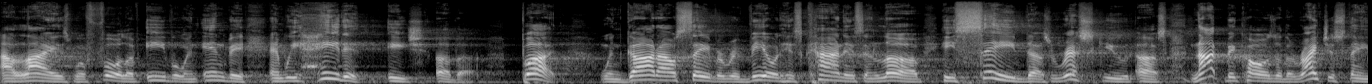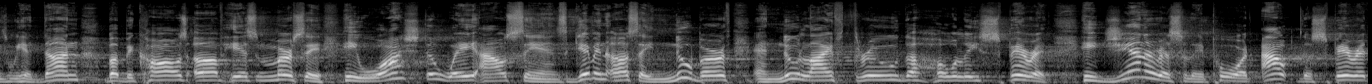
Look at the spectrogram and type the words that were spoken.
Our lives were full of evil and envy, and we hated each other. But when God our Savior revealed his kindness and love, he saved us, rescued us, not because of the righteous things we had done, but because of his mercy. He washed away our sins, giving us a new birth and new life through the Holy Spirit. He generously poured out the Spirit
